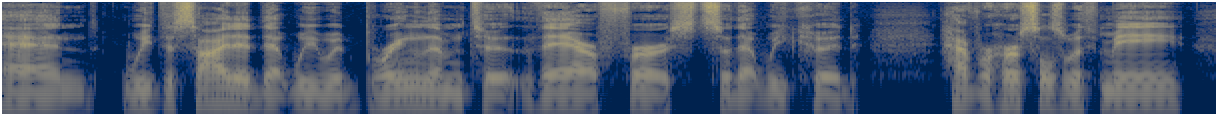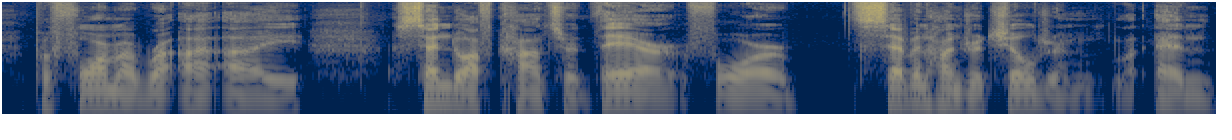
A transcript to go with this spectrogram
And we decided that we would bring them to there first so that we could have rehearsals with me, perform a, a, a send off concert there for 700 children and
